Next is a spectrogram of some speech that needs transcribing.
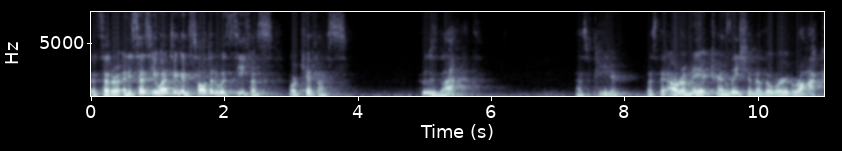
etc. And he says he went and consulted with Cephas or Cephas. Who's that? That's Peter. That's the Aramaic translation of the word rock.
